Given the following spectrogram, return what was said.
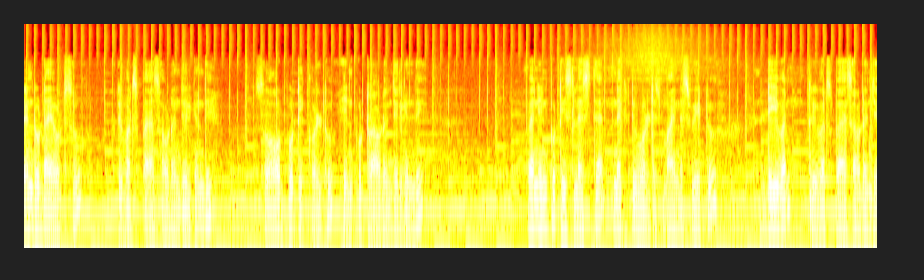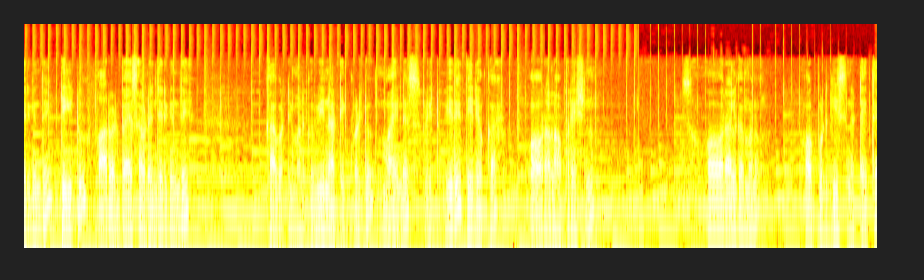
రెండు డయోడ్స్ రివర్స్ బయాస్ అవ్వడం జరిగింది. So output equal to input రావడం జరిగింది. When input is less than negative voltage minus V two D one reverse bias అవ్వడం జరిగింది డి టూ ఫార్వర్డ్ బయాస్ అవ్వడం జరిగింది. కాబట్టి మనకు V naught equal to minus V two ఇది దీని యొక్క ఓవరాల్ ఆపరేషన్ సో ఓవరాల్గా మనం అవుట్పుట్ గీసినట్టయితే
